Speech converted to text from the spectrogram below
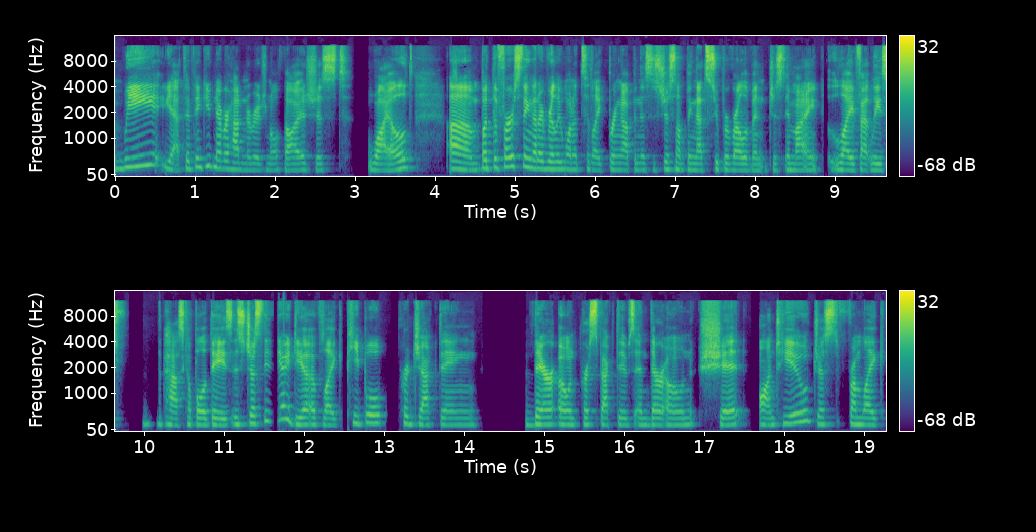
we, yeah, to think you've never had an original thought is just wild. Um, but the first thing that I really wanted to like bring up, and this is just something that's super relevant just in my life, at least the past couple of days, is just the idea of like people projecting their own perspectives and their own shit onto you just from like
